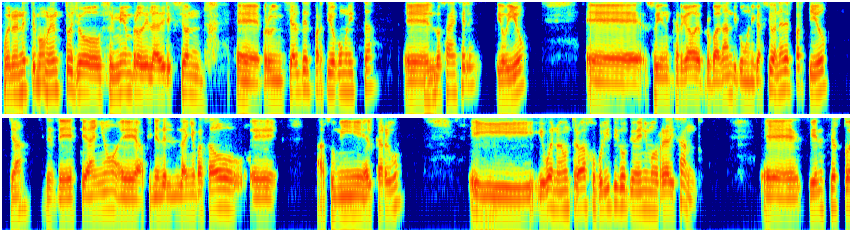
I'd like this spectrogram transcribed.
Bueno, en este momento yo soy miembro de la dirección provincial del Partido Comunista en Los Ángeles, Bio Bio, eh, soy el encargado de propaganda y comunicaciones del partido, ya, desde este año, eh, a fines del año pasado, eh, asumí el cargo. Y, bueno, es un trabajo político que venimos realizando. si bien es cierto,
